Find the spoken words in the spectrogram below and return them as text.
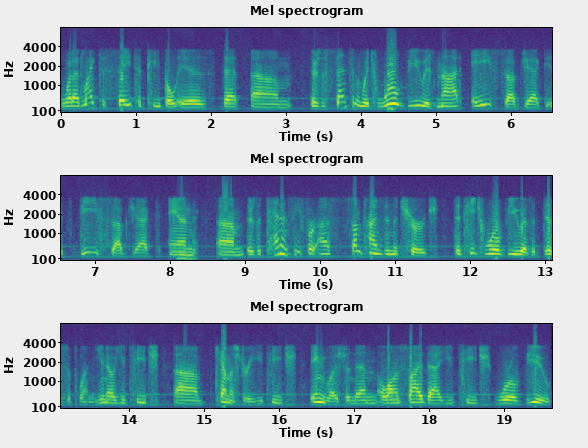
what I'd like to say to people is that um, there's a sense in which worldview is not a subject; it's the subject, and um, there's a tendency for us sometimes in the church to teach worldview as a discipline. You know, you teach uh, chemistry, you teach English, and then alongside that, you teach worldview.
